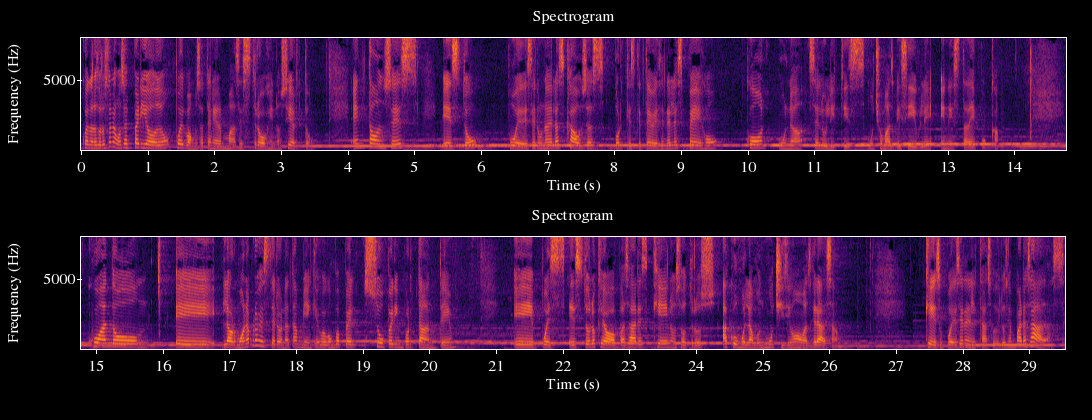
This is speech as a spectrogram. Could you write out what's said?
Cuando nosotros tenemos el periodo, pues vamos a tener más estrógeno, ¿cierto? Entonces, esto puede ser una de las causas porque es que te ves en el espejo con una celulitis mucho más visible en esta época. Cuando eh, la hormona progesterona también, que juega un papel súper importante, eh, pues esto lo que va a pasar es que nosotros acumulamos muchísimo más grasa, que eso puede ser en el caso de los embarazadas.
